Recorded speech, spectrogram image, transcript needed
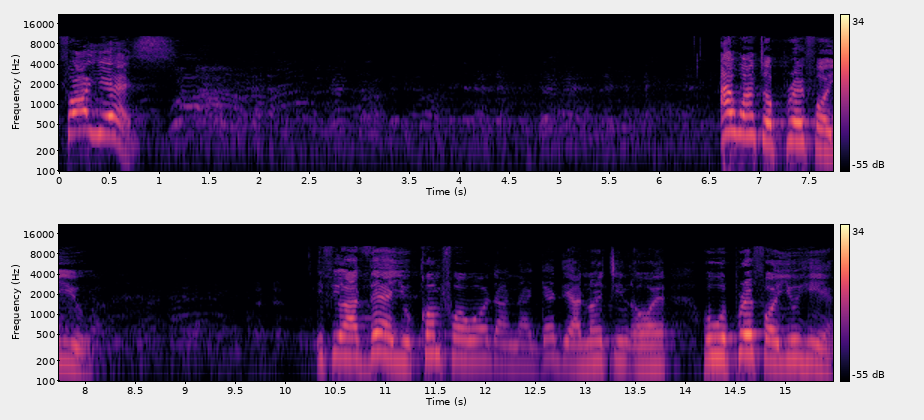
Four years. I want to pray for you. If you are there, you come forward and I get the anointing oil. We will pray for you here.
